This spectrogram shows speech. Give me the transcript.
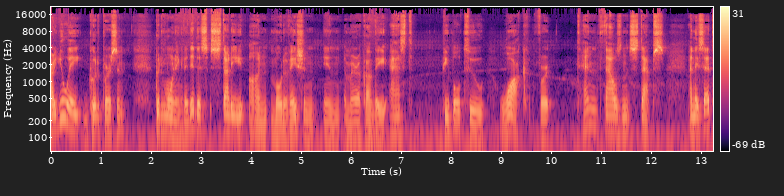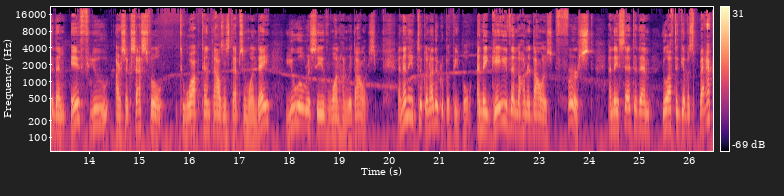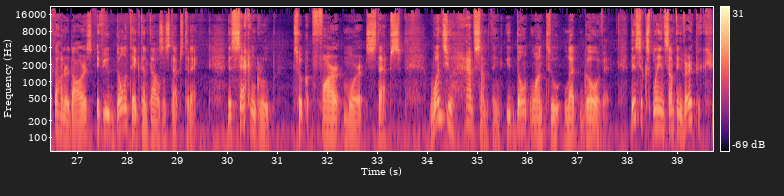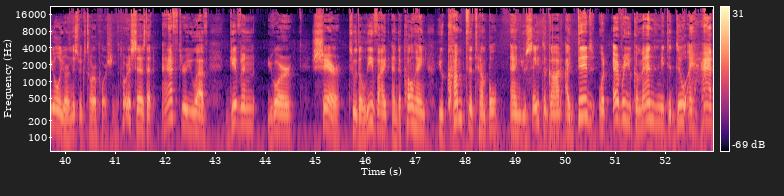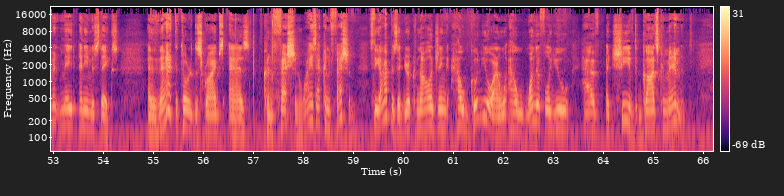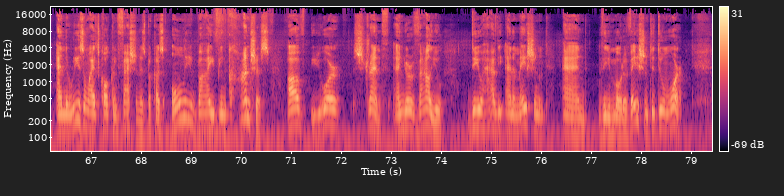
Are you a good person? Good morning. They did this study on motivation in America. They asked people to walk for 10,000 steps. And they said to them, if you are successful to walk 10,000 steps in one day, you will receive $100. And then they took another group of people and they gave them the $100 first. And they said to them, You'll have to give us back the $100 if you don't take 10,000 steps today. The second group took far more steps. Once you have something, you don't want to let go of it. This explains something very peculiar in this week's Torah portion. The Torah says that after you have given your share to the Levite and the Kohen, you come to the temple and you say to God, I did whatever you commanded me to do, I haven't made any mistakes. And that the Torah describes as confession. Why is that confession? It's the opposite. You're acknowledging how good you are and how wonderful you have achieved God's commandment. And the reason why it's called confession is because only by being conscious of your strength and your value do you have the animation and the motivation to do more.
